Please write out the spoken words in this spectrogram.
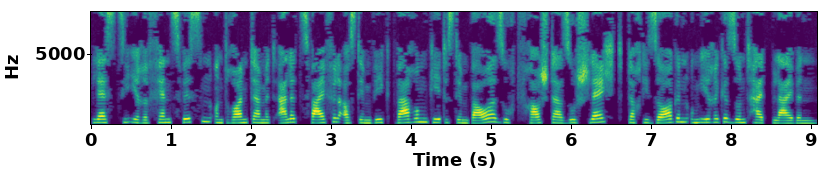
Lässt sie ihre Fans wissen und räumt damit alle Zweifel aus dem Weg. Warum geht es dem Bauer sucht Frau Star so schlecht, doch die Sorgen um ihre Gesundheit bleiben.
